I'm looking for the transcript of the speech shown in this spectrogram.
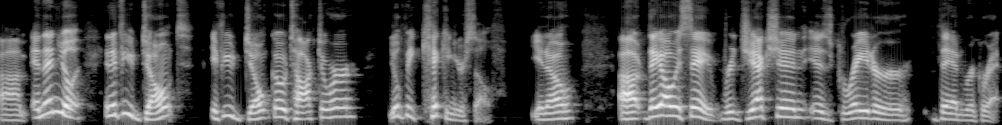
Um, and then you'll, and if you don't, if you don't go talk to her, you'll be kicking yourself. You know, uh, they always say rejection is greater than regret.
